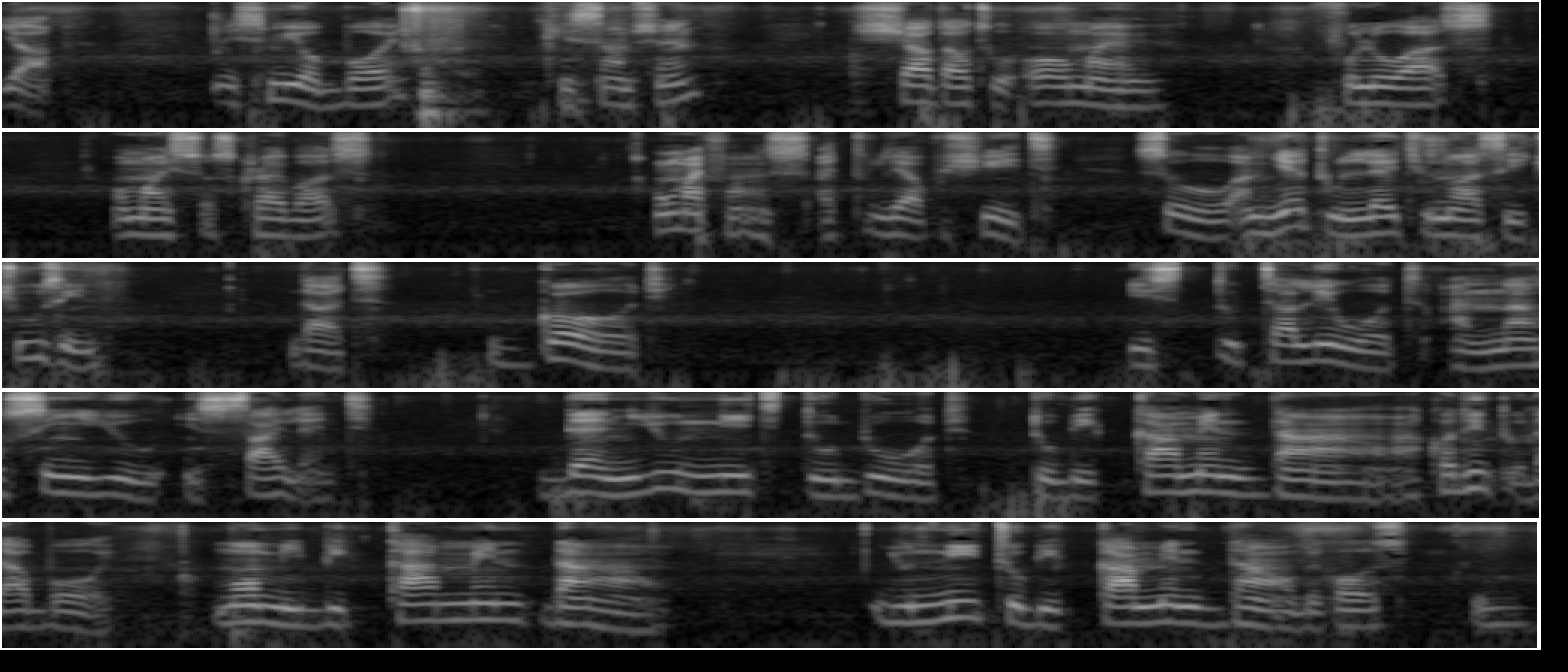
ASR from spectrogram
yeah. It's me your boy Kid Samson shout out to all my followers all my subscribers all my fans. I truly appreciate. So I'm here to let you know as a choosing that God is totally what? Announcing you is silent. Then you need to do what? To be calming down. According to that boy mommy be calming down you need to be calming down because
